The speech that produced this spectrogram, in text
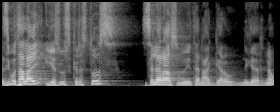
እዚህ ቦታ ላይ ኢየሱስ ክርስቶስ ስለ ራሱ የተናገረው ነገር ነው።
